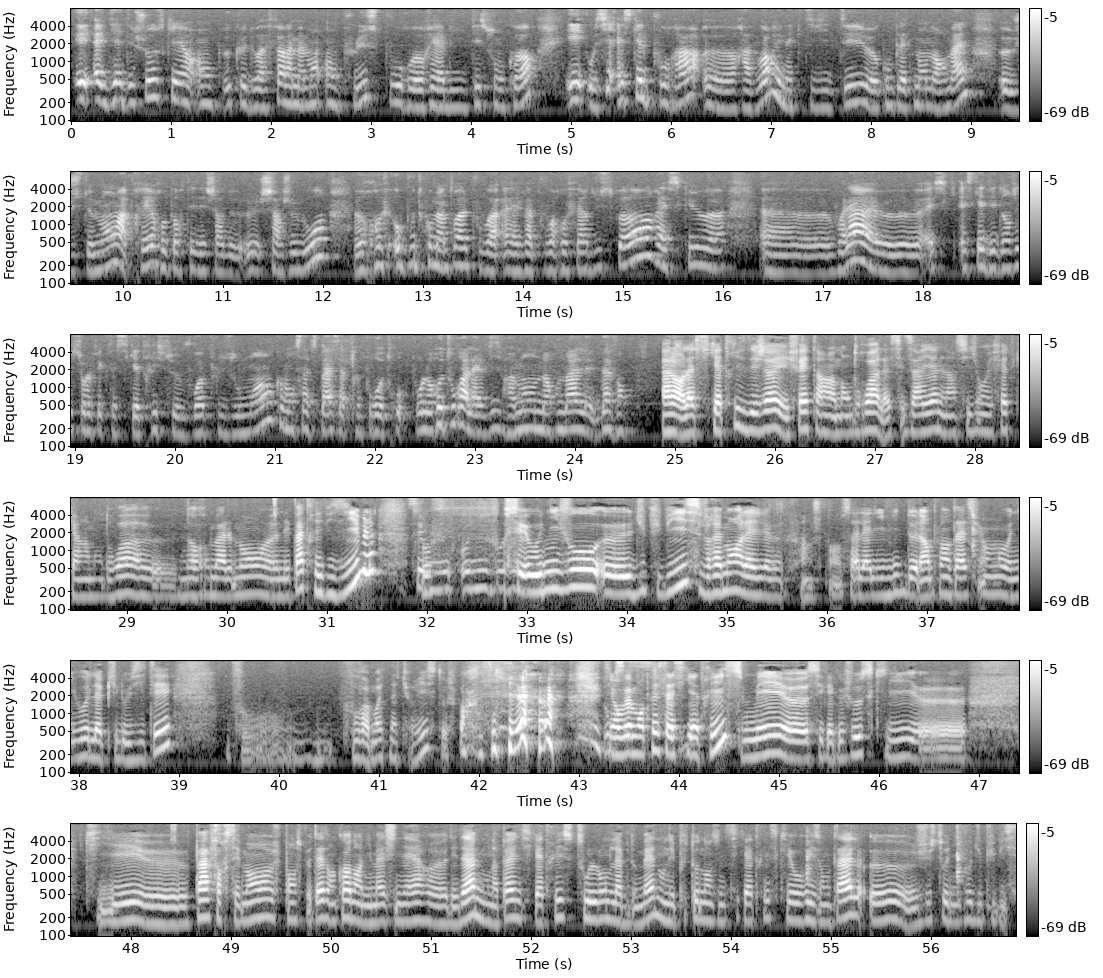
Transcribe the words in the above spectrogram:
Et il y a des choses que doit faire la maman en plus pour euh, réhabiliter son corps. Et aussi, est-ce qu'elle pourra euh, avoir une activité euh, complètement normale, justement, après reporter des charges, lourdes Au bout de combien de temps elle, elle va pouvoir refaire du sport? Est-ce que voilà, est-ce qu'il y a des dangers sur le fait que sa cicatrice se voit plus ou moins? Comment ça se passe après pour, pour le retour à la vie vraiment normale d'avant? Alors la cicatrice déjà est faite à un endroit, la césarienne, l'incision est faite qu'à un endroit euh, normalement euh, n'est pas très visible. C'est au, niveau, c'est au niveau euh, du pubis, vraiment à la, je pense à la limite de l'implantation au niveau de la pilosité. Il faut, faut, vraiment être naturiste, je pense, si on veut montrer sa cicatrice, mais c'est quelque chose qui qui est euh, pas forcément, je pense peut-être encore dans l'imaginaire euh, des dames, on n'a pas une cicatrice tout le long de l'abdomen, on est plutôt dans une cicatrice qui est horizontale, euh, juste au niveau du pubis.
